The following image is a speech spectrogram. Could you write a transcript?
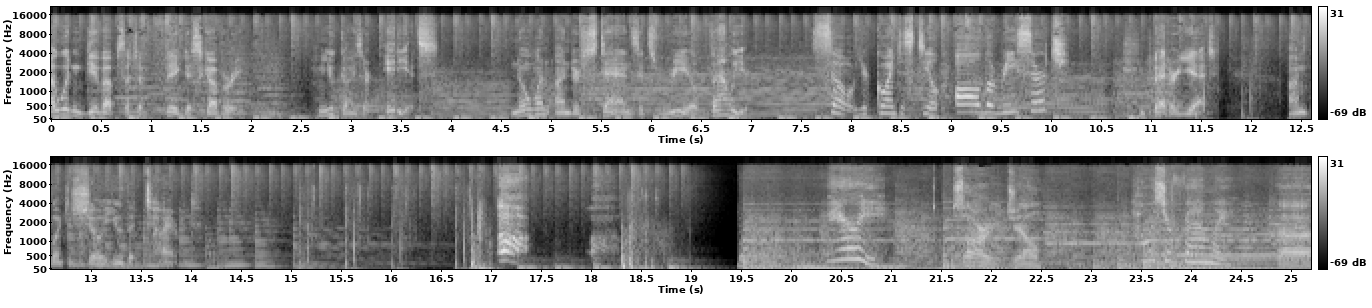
I wouldn't give up such a big discovery. You guys are idiots. No one understands its real value. So you're going to steal all the research? Better yet, I'm going to show you the tyrant. mary Sorry, Jill. How is your family? Uh,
